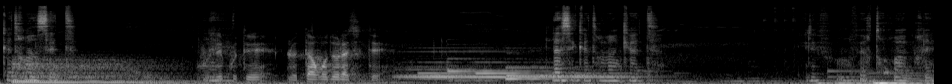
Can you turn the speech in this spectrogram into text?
87. Vous écoutez le tarot de la cité. Là, c'est 84. Il faut en faire 3 après.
